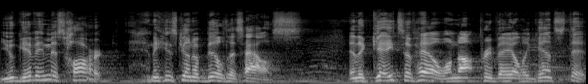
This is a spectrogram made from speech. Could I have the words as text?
You give Him His heart, and He's going to build His house and the gates of hell will not prevail against it.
